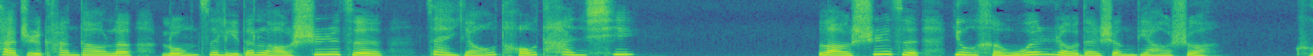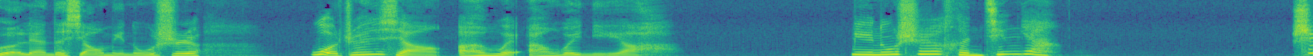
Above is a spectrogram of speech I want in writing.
他只看到了笼子里的老狮子在摇头叹息。老狮子用很温柔的声调说：“可怜的小米奴师，我真想安慰安慰你呀。”米奴师很惊讶：“是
